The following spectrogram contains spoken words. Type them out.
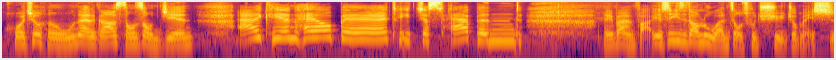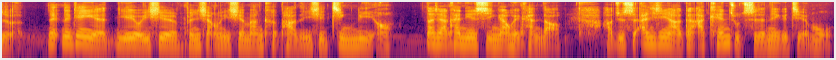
我就很无奈的跟她耸耸肩，I can't help it, it just happened。没办法，也是一直到录完走出去就没事了。那那天也也有一些人分享了一些蛮可怕的一些经历哦，大家看电视应该会看到。好，就是安心雅跟阿 Ken 主持的那个节目。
